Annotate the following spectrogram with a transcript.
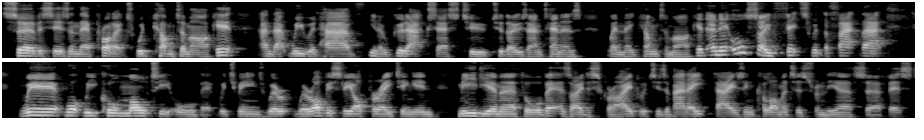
services and their products would come to market and that we would have you know good access to to those antennas when they come to market. And it also fits with the fact that we're what we call multi-orbit which means we're we're obviously operating in medium earth orbit as i described which is about 8000 kilometers from the earth's surface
